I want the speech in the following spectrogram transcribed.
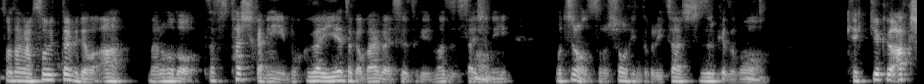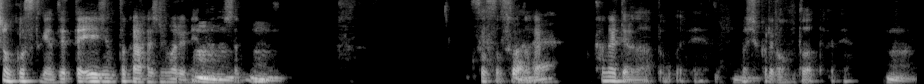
そう、だからそういった意味では、あ、なるほど。た確かに僕が家とか売買するときに、まず最初に、もちろんその商品とかリサーチするけども、うん結局アクション起こすときには絶対エージェントから始まるよねってうん話だった。うんそうそうそ。そううだなんかね。考えてるなと思うよね。もしこれが本当だったらね。うん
